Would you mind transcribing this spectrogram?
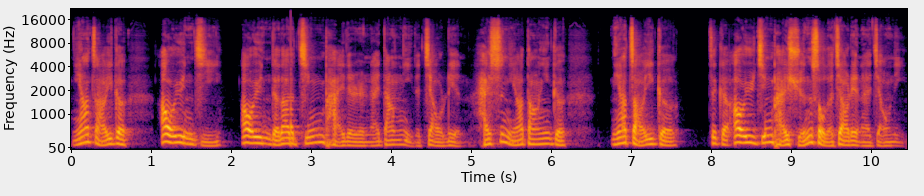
你要找一个奥运级奥运得到金牌的人来当你的教练，还是你要当一个你要找一个这个奥运金牌选手的教练来教你？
